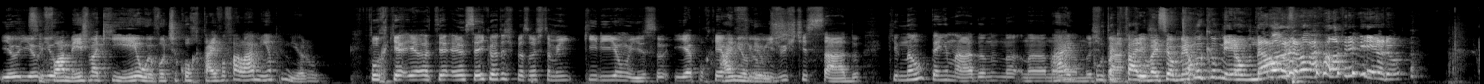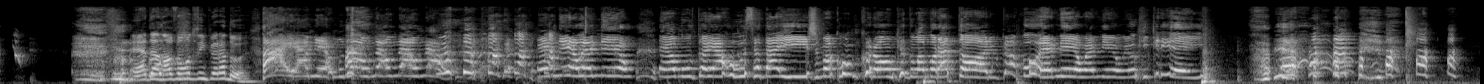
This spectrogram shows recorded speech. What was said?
Eu, eu, Se eu- for a mesma que eu, eu vou te cortar e vou falar a minha primeiro. Porque eu, eu sei que outras pessoas também queriam isso, e é porque é Ai, um filme Deus. injustiçado que não tem nada na, na, na- Ai, nos puta parques. que pariu, vai ser o mesmo que o meu. Não, você não vai falar primeiro. É da nova onda do Imperador. Ai, é mesmo! Não, não, não, não! É meu, é meu! É a montanha russa da Isma com o Kronk do laboratório! Acabou, é meu, é meu, eu que criei!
